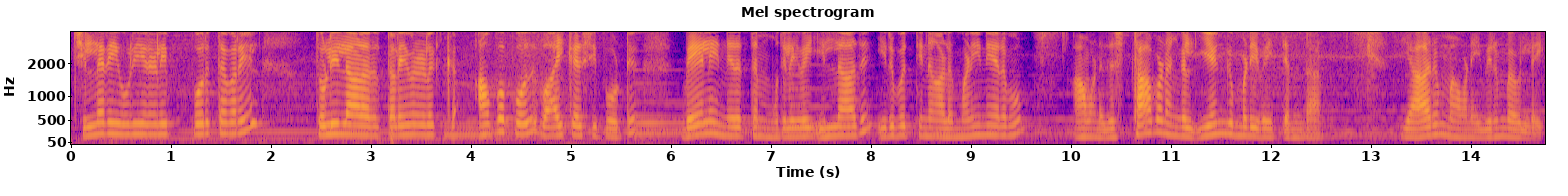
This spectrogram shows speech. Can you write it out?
சில்லறை ஊழியர்களை பொறுத்தவரையில் தொழிலாளர் தலைவர்களுக்கு அவ்வப்போது வாய்க்கரிசி போட்டு வேலை நிறுத்தம் முதலியவை இல்லாது இருபத்தி நாலு மணி நேரமும் அவனது ஸ்தாபனங்கள் இயங்கும்படி வைத்திருந்தான். யாரும் அவனை விரும்பவில்லை.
